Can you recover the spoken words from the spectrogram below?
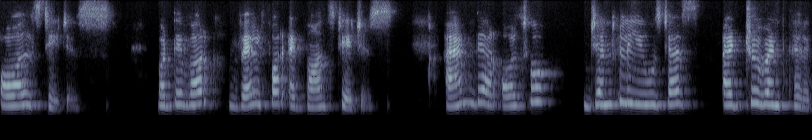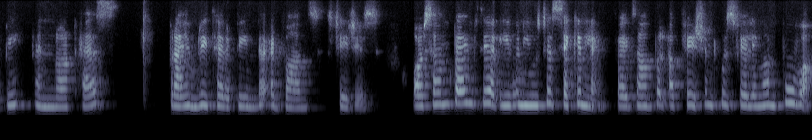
all stages, but they work well for advanced stages. And they are also generally used as adjuvant therapy and not as primary therapy in the advanced stages. Or sometimes they are even used as second line. For example, a patient who is failing on PUVA,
